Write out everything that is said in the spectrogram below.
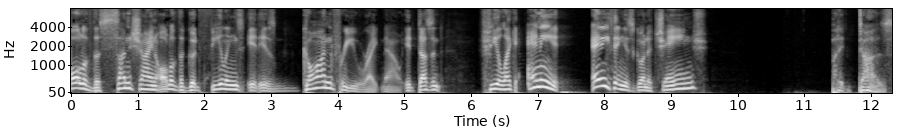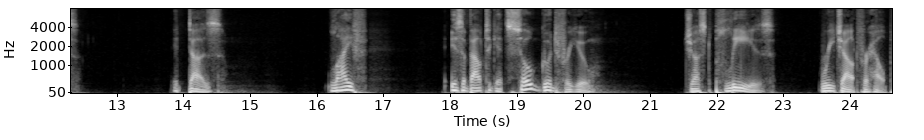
all of the sunshine, all of the good feelings. It is gone for you right now. It doesn't feel like any anything is going to change. But it does. It does. Life is about to get so good for you. Just please reach out for help.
